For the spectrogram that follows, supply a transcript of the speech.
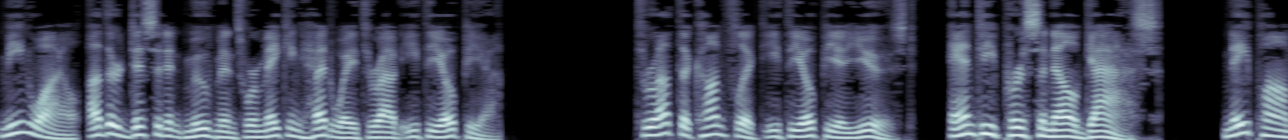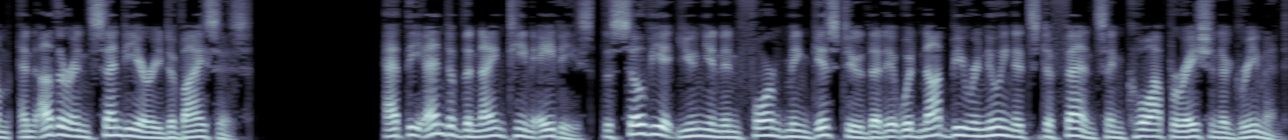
Meanwhile, other dissident movements were making headway throughout Ethiopia. Throughout the conflict Ethiopia used anti-personnel gas, napalm, and other incendiary devices. At the end of the 1980s, the Soviet Union informed Mengistu that it would not be renewing its defense and cooperation agreement.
